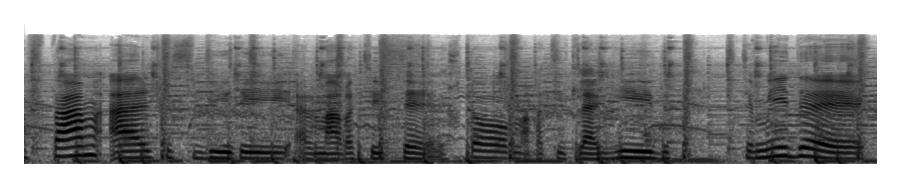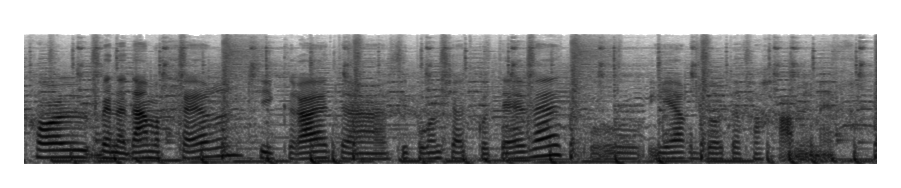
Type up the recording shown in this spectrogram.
אף פעם אל תסבירי על מה רצית לכתוב, מה רצית להגיד. תמיד כל בן אדם אחר שיקרא את הסיפורים שאת כותבת, הוא יהיה הרבה יותר חכם ממך.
